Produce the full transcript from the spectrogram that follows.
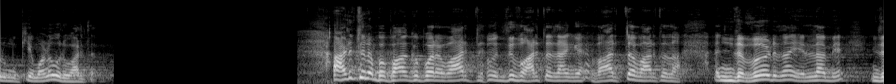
ஒரு முக்கியமான ஒரு வார்த்தை. அடுத்து நம்ம பார்க்க போகிற வார்த்தை வந்து வார்த்தை தாங்க. வார்த்தை வார்த்தை தான். இந்த வேர்டு தான் எல்லாமே. இந்த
